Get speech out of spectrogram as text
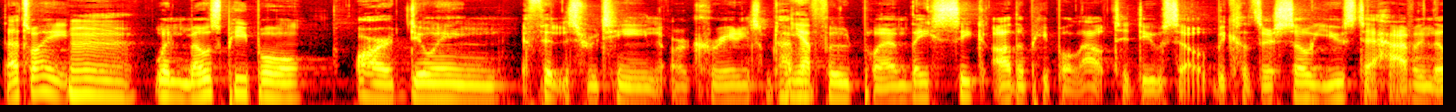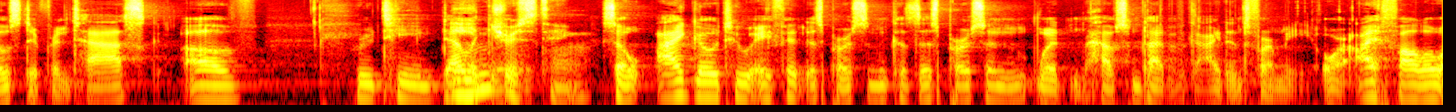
That's why hmm. when most people are doing a fitness routine or creating some type Yep. of food plan, they seek other people out to do so because they're so used to having those different tasks of routine delegated. Interesting. So I go to a fitness person because this person would have some type of guidance for me, or I follow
